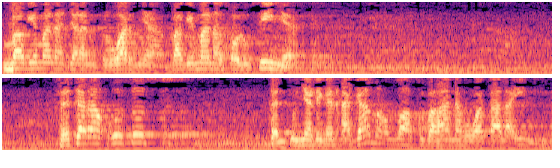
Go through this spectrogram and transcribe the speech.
Bagaimana jalan keluarnya, bagaimana solusinya. Secara khusus tentunya dengan agama Allah Subhanahu wa taala ini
